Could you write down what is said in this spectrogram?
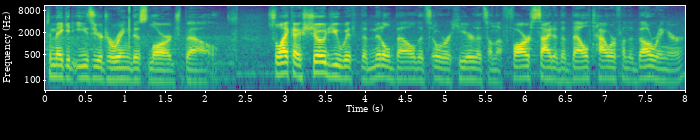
to make it easier to ring this large bell. So like I showed you with the middle bell that's over here, that's on the far side of the bell tower from the bell ringer,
